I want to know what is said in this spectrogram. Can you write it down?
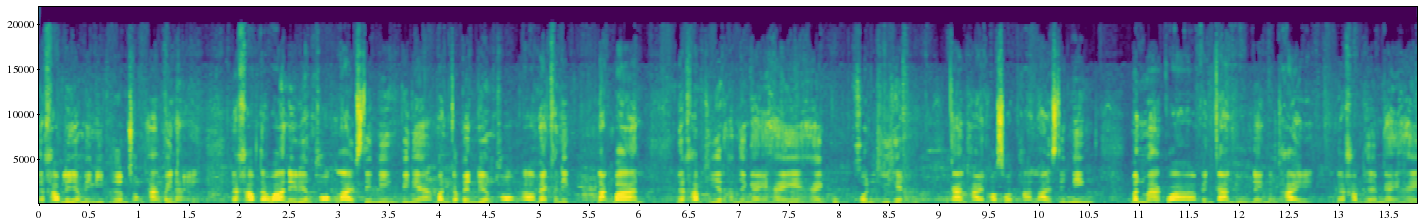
นะครับเรายังไม่มีเพิ่มช่องทางไปไหนนะครับแต่ว่าในเรื่องของไลฟ์สตรีมมิ่งปีนี้มันก็เป็นเรื่องของแมคานิกหลังบ้าน นะครับที่จะทำยังไงให้ให้กลุ่มคนที่เห็นการถ่ายทอดสดผ่านไลฟ์สตรีมมิ่งมันมากกว่าเป็นการดูในเมืองไทยนะครับทำยังไงให้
